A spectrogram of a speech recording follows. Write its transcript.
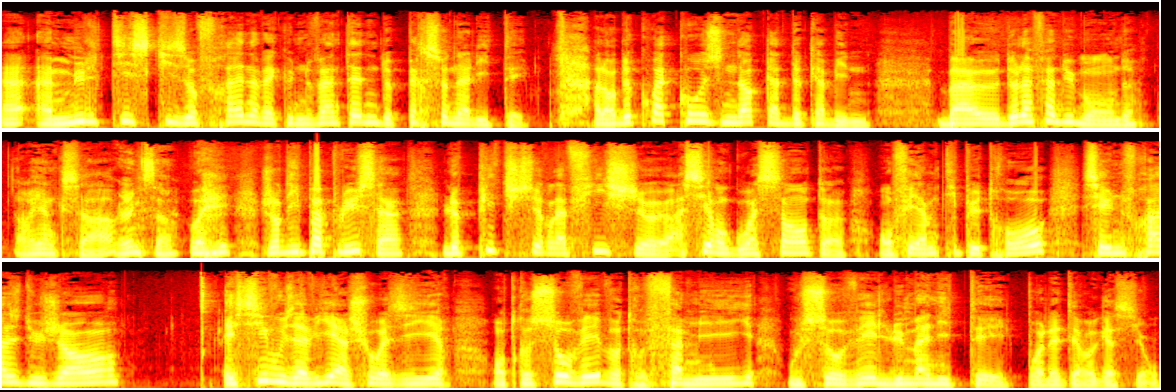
un, un multi-schizophrène avec une vingtaine de personnalités. Alors de quoi cause Knock at the Cabin? Bah, euh, de la fin du monde. Rien que ça. Rien que ça. Ouais, j'en dis pas plus. Hein. Le pitch sur l'affiche, euh, assez angoissante, on fait un petit peu trop. C'est une phrase du genre et si vous aviez à choisir entre sauver votre famille ou sauver l'humanité? Point d'interrogation.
